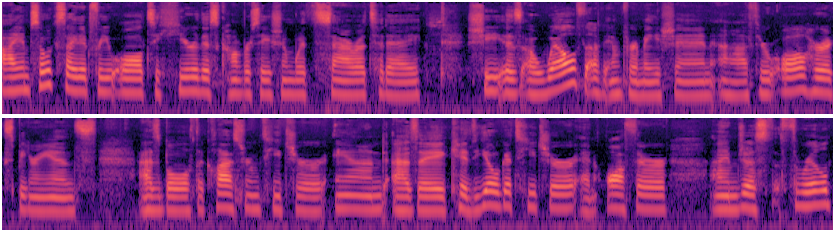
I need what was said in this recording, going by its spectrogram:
I am so excited for you all to hear this conversation with Sara today. She is a wealth of information uh, through all her experience as both a classroom teacher and as a kids yoga teacher and author. I'm just thrilled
